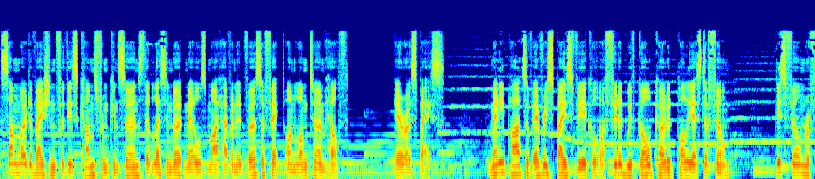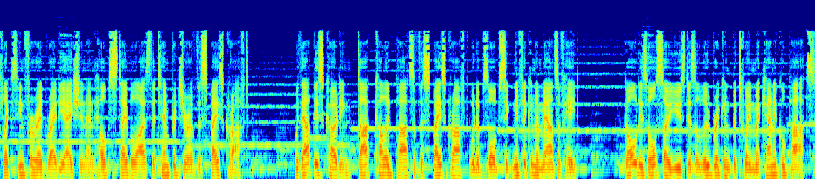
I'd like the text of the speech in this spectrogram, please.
Some motivation for this comes from concerns that less inert metals might have an adverse effect on long-term health. Aerospace. Many parts of every space vehicle are fitted with gold-coated polyester film. This film reflects infrared radiation and helps stabilize the temperature of the spacecraft. Without this coating, dark-colored parts of the spacecraft would absorb significant amounts of heat. Gold is also used as a lubricant between mechanical parts.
